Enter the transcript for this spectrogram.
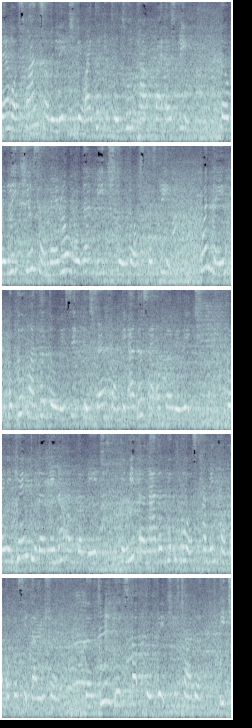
There was once a village divided into two parts by a stream. The village used a narrow wooden bridge to cross the stream. One day, a goat wanted to visit his friend from the other side of the village. When he came to the middle of the beach, he met another goat who was coming from the opposite direction. The two goats stopped to face each other, each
